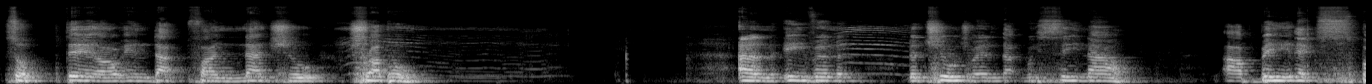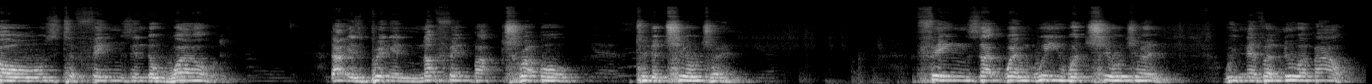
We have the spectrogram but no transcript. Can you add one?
So they are in that financial trouble. And even the children that we see now are being exposed to things in the world that is bringing nothing but trouble to the children. Things that when we were children, we never knew about.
